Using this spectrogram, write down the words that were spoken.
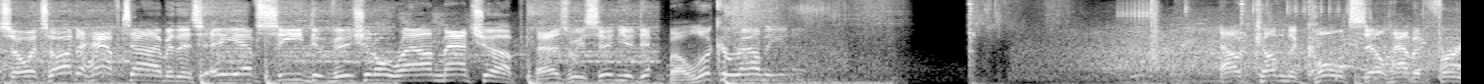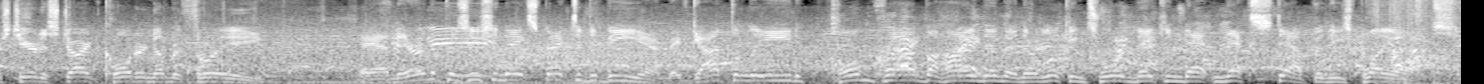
So it's on to halftime in this AFC divisional round matchup as we send you down. Well, look around the... Out come the Colts. They'll have it first here to start quarter number three. And they're in the position they expected to be in. They've got the lead, home crowd behind them, and they're looking toward making that next step in these playoffs.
